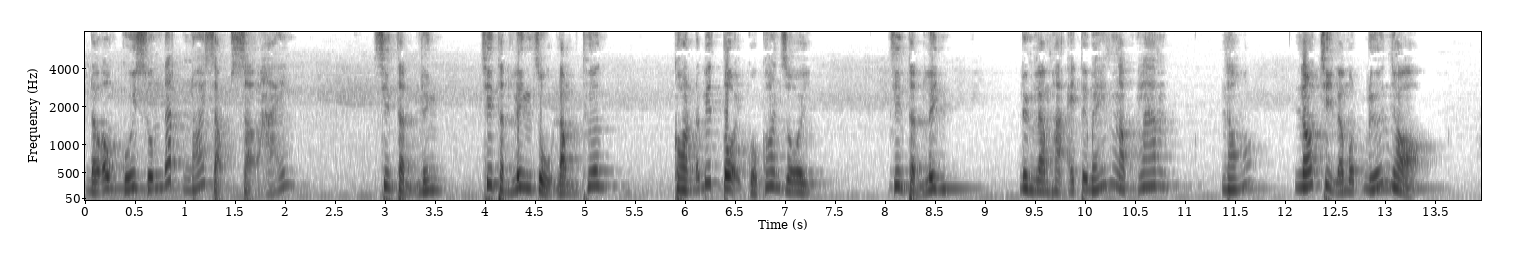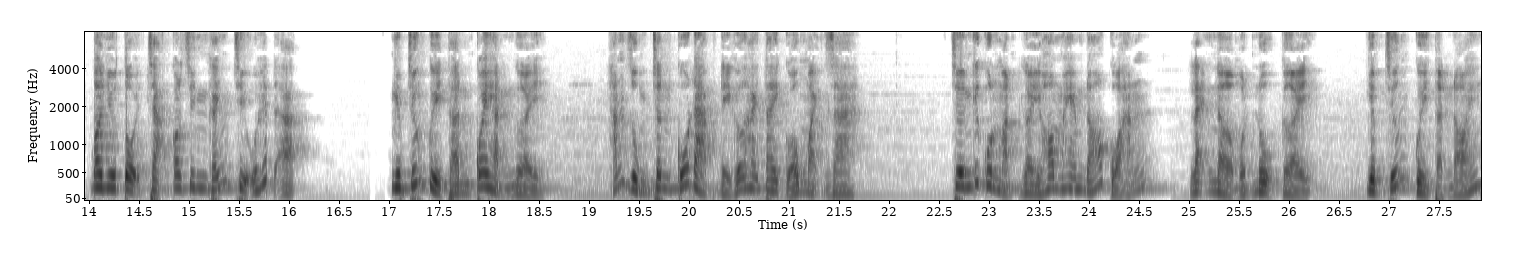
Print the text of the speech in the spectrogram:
Đầu ông cúi xuống đất nói giọng sợ hãi. Xin thần linh, Xin thần linh rủ lòng thương. Con đã biết tội của con rồi. Xin thần linh, Đừng làm hại tới bé Ngọc Lam. Nó Nó chỉ là một đứa nhỏ. Bao nhiêu tội trạng con xin gánh chịu hết ạ? Nghiệp chứng quỷ thần quay hẳn người. Hắn dùng chân cố đạp để gỡ hai tay của ông Mạnh ra. Trên cái khuôn mặt gầy hom hem đó của hắn, Lại nở một nụ cười. Nghiệp chứng quỷ thần nói,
